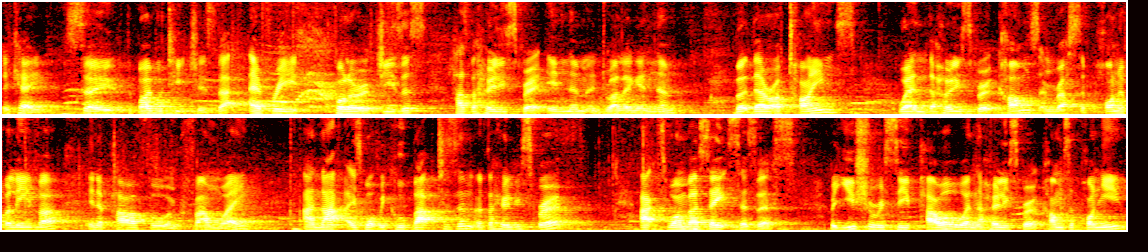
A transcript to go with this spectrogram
Okay, so the Bible teaches that every follower of Jesus has the Holy Spirit in them and dwelling in them, but there are times when the Holy Spirit comes and rests upon a believer in a powerful and profound way, and that is what we call baptism of the Holy Spirit. Acts 1 verse 8 says this But you shall receive power when the Holy Spirit comes upon you,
